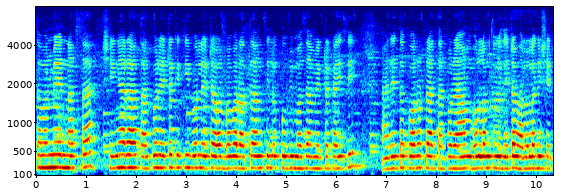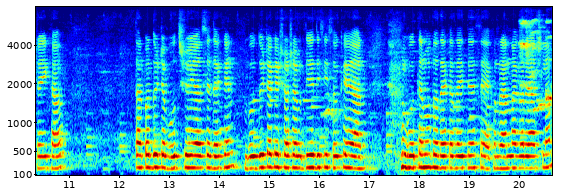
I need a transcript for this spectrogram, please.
তো আমার মেয়ের নাস্তা, সিঙ্গারা, তারপরে এটাকে কি বলে, এটা ওর বাবা রাতে আনছিল, খুবই মজা, আমি একটা খাইছি। আর এই তো পরোটা, তারপরে আম, বললাম তুমি যেটা ভালো লাগে সেটাই খাও। তারপর দুইটা ভূত শুয়ে আছে, দেখেন। ভূত দুইটাকে শশা দিয়ে দিছি চোখে আর ভূতের মতো দেখা যাইতেছে। এখন রান্নাঘরে আসলাম।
